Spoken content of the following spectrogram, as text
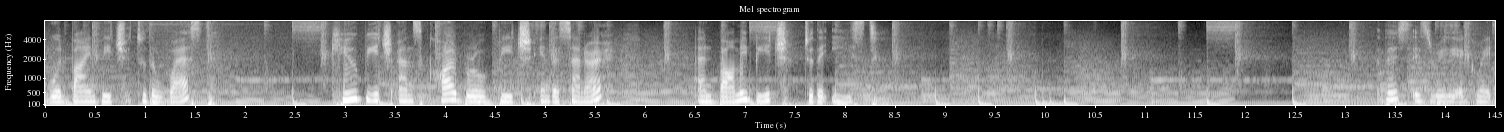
Woodbine Beach to the west, Kew Beach and Scarboro Beach in the center, and Balmy Beach to the east. This is really a great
